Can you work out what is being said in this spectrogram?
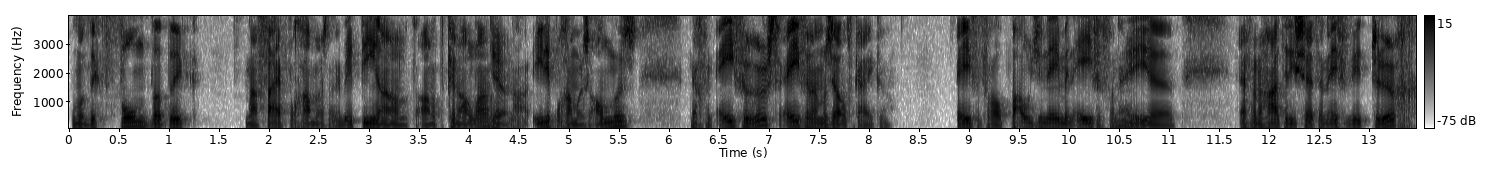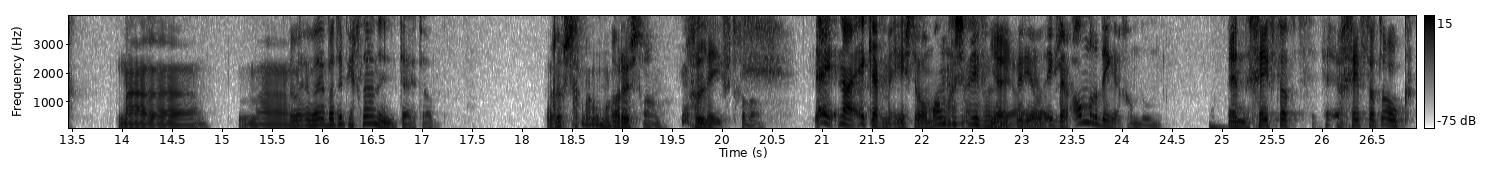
Omdat ik vond dat ik na vijf programma's, dan ben je tien jaar aan het, aan het knallen. Ja. Nou, ieder programma is anders. Ik dacht van even rust, even naar mezelf kijken. Even vooral pauze nemen en even van hey, eh, even een hard reset en even weer terug naar Eh, Wat heb je gedaan in die tijd dan? Rust genomen. Oh, rust gewoon. Geleefd gewoon. Nee, nou, ik heb mijn eerste roman geschreven Ja, in die periode. ik ben andere dingen gaan doen. En geeft dat, geeft dat ook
